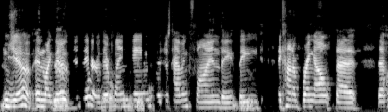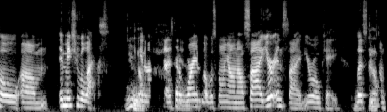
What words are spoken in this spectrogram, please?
Yeah, and like Yeah. they're they're there. They're Yeah, playing it's games. beautiful. They're just having fun. They they they kind of bring out that that whole um. It makes you relax. Yeah, You know, instead of worrying about what's going on outside, you're inside. You're okay. Let's do Yeah. something.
